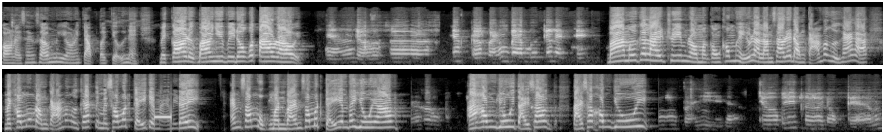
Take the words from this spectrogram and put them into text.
con này sáng sớm nó vô nó chọc tao chửi nè. Mày coi được bao nhiêu video của tao rồi? Dạ được uh, chắc cỡ khoảng 30 cái livestream 30 cái livestream rồi mà còn không hiểu là làm sao để đồng cảm với người khác hả? Mày không muốn đồng cảm với người khác thì mày sống ích kỷ kìa mẹ mày đi. Em sống một mình và em sống ích kỷ em thấy vui không? Dạ à không vui tại sao tại sao không vui? Nhưng tại vì chưa biết uh, đồng cảm.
